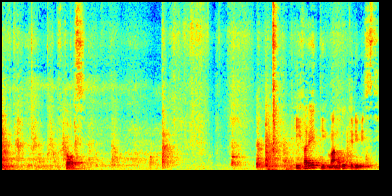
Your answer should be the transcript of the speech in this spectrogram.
Of course. I faretti vanno tutti rivisti.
